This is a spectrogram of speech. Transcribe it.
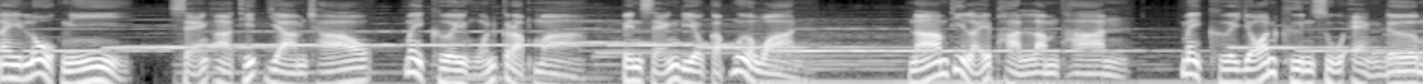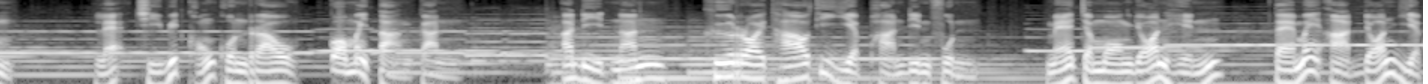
ในโลกนี้ แสงอาทิตย์ยามเช้าไม่เคยหวนกลับมา เป็นแสงเดียวกับเมื่อวาน น้ำที่ไหลผ่านลำธารไม่เคยย้อนคืนสู่แอ่งเดิม และชีวิตของคนเราก็ไม่ต่างกัน อดีตนั้นคือรอยเท้าที่เหยียบผ่านดินฝุ่น แม้จะมองย้อนเห็น แต่ไม่อาจย้อนเหยียบ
